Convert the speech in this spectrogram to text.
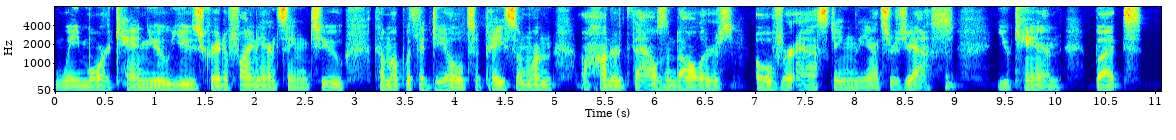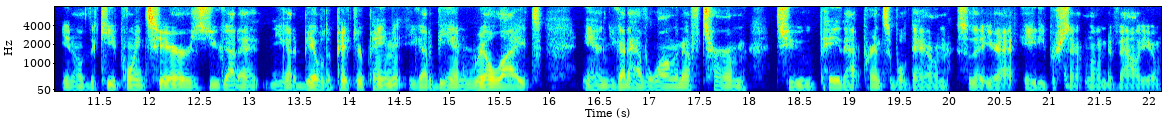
way more. Can you use creative financing to come up with a deal to pay someone a hundred thousand dollars over asking? The answer is yes, you can. But you know the key points here is you gotta you gotta be able to pick your payment. You got to be in real light, and you got to have a long enough term to pay that principal down so that you're at eighty percent loan to value.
